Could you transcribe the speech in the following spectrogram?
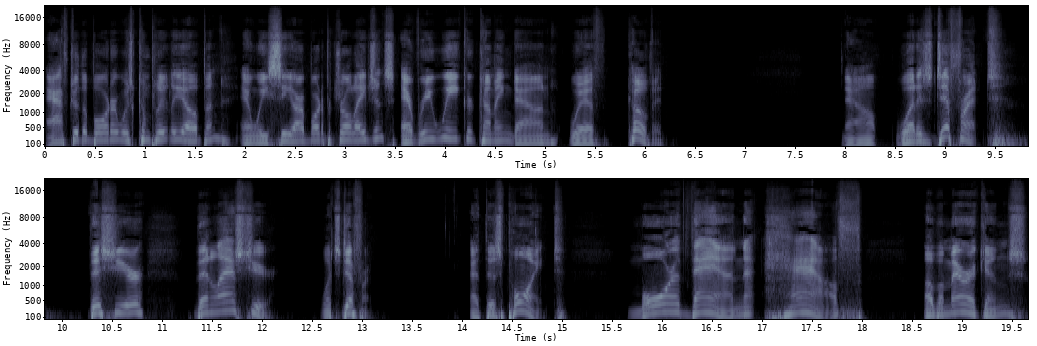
after the border was completely open, and we see our Border Patrol agents every week are coming down with COVID. Now, what is different this year than last year? What's different? At this point, more than half of Americans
